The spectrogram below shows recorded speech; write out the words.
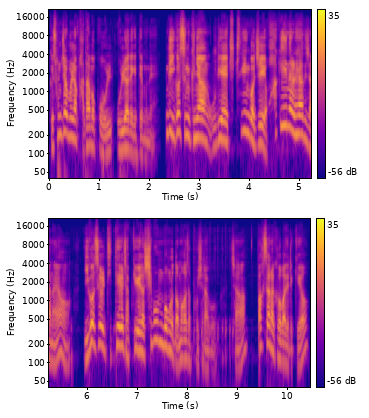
그 손절 물량 받아먹고 올, 올려야 되기 때문에. 근데 이것은 그냥 우리의 추측인 거지 확인을 해야 되잖아요. 이것을 디테일을 잡기 위해서 15분봉으로 넘어가서 보시라고. 자, 박스 하나 그어봐 드릴게요.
